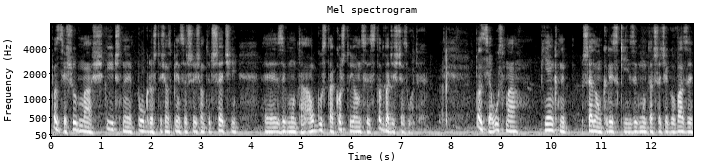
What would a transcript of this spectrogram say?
Pozycja siódma, śliczny półgrosz 1563 yy, Zygmunta Augusta, kosztujący 120 zł. Pozycja ósma, piękny szelon kryski Zygmunta III Wazy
